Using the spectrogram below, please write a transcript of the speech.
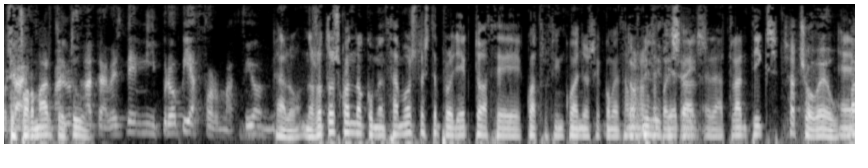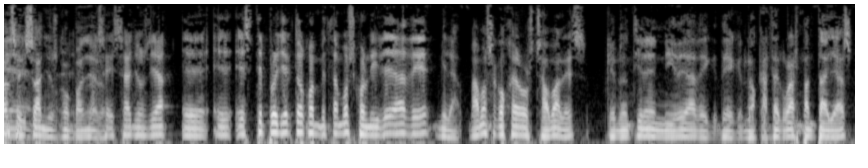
O De formarte tú. A través de mi propia formación. Claro, nosotros cuando comenzamos este proyecto hace cuatro o cinco años que comenzamos nuestro 2016. proyecto el Atlantics. Chacho Beu, van eh, seis años, compañero. Seis años ya. Eh, eh, este proyecto comenzamos con la idea de, mira, vamos a coger a los chavales que no tienen ni idea de, de lo que hacer con las pantallas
